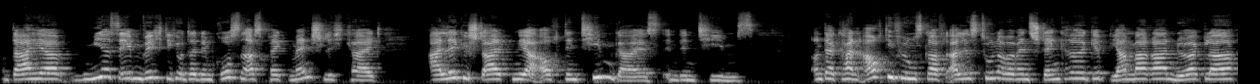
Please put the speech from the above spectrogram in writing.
Und daher, mir ist eben wichtig unter dem großen Aspekt Menschlichkeit, alle gestalten ja auch den Teamgeist in den Teams. Und da kann auch die Führungskraft alles tun, aber wenn es Stänkere gibt, Jammerer, Nörgler,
